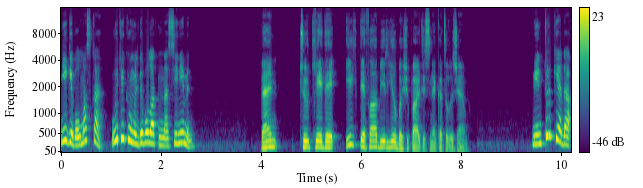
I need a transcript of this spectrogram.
неге болмасқа өте көңілді болатынына сенемін Ben Türkiye'de ilk defa bir yılbaşı partisine katılacağım. мен түркияда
